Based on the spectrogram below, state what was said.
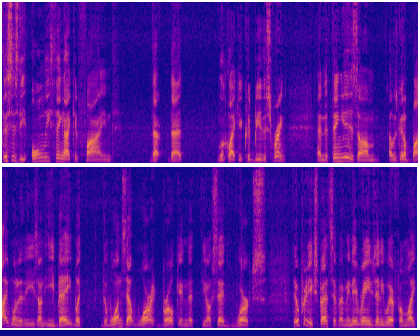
this is the only thing I could find that that looked like it could be the spring. And the thing is um, I was gonna buy one of these on eBay but the ones that weren't broken that you know said works they were pretty expensive. I mean they ranged anywhere from like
